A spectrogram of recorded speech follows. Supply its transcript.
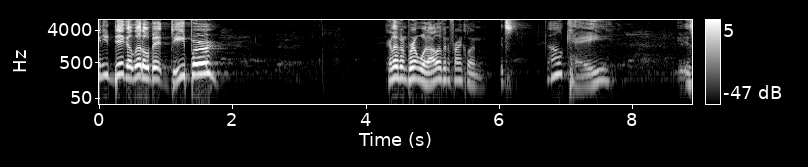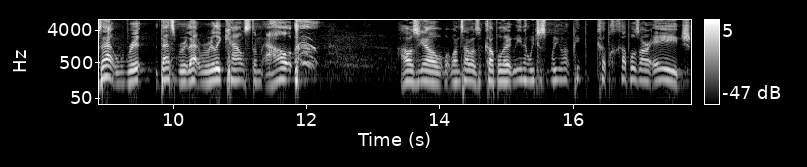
Can you dig a little bit deeper? They live in Brentwood. I live in Franklin. It's okay. Is that re- that's that really counts them out? I was, you know, one time I was a couple there, you know, we just, we want people, couples our age.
